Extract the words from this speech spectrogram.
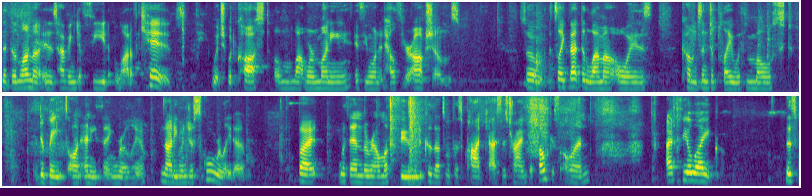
the dilemma is having to feed a lot of kids, which would cost a lot more money if you wanted healthier options. So it's like that dilemma always comes into play with most debates on anything, really, not even just school related. But within the realm of food, because that's what this podcast is trying to focus on, I feel like this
